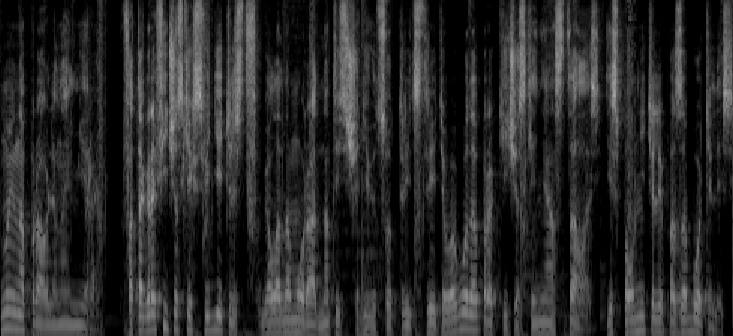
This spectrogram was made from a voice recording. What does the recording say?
но и направленной мерой. Фотографических свидетельств Голодомора 1933 года практически не осталось. Исполнители позаботились.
